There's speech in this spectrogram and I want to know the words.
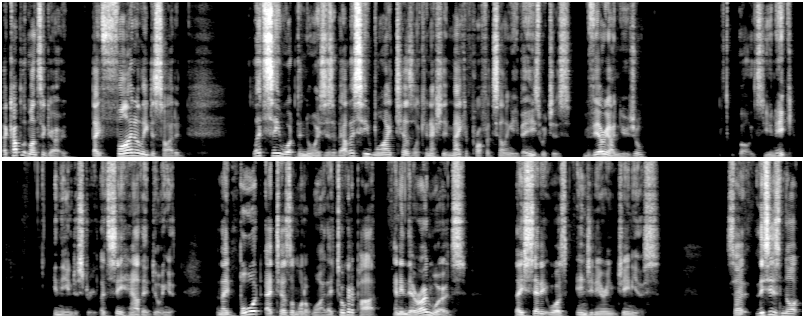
a couple of months ago, they finally decided let's see what the noise is about. Let's see why Tesla can actually make a profit selling EVs, which is very unusual well, it's unique in the industry. Let's see how they're doing it. And they bought a Tesla Model Y. They took it apart, and in their own words, they said it was engineering genius. So this is not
